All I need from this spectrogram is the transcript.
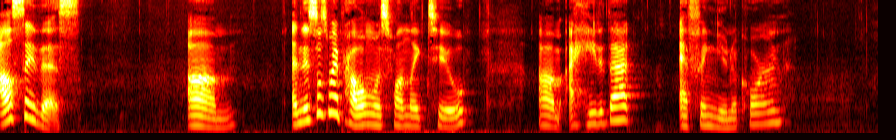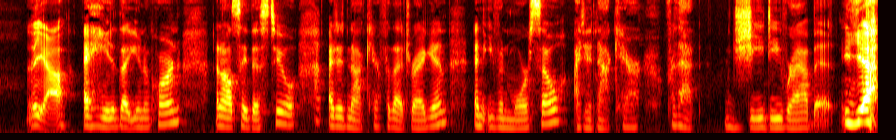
I'll say this. Um, and this was my problem with Swan Lake too. Um, I hated that effing unicorn. Yeah, I hated that unicorn. And I'll say this too. I did not care for that dragon. And even more so, I did not care for that GD rabbit. yeah.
